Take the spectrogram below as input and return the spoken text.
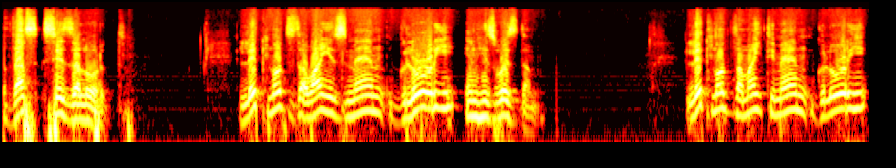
Thus says the Lord Let not the wise man glory in his wisdom, let not the mighty man glory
